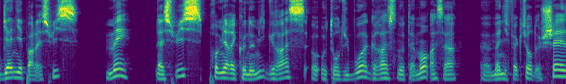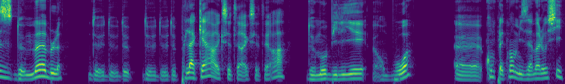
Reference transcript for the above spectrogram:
gagnée par la Suisse, mais la Suisse, première économie grâce autour du bois, grâce notamment à sa manufacture de chaises, de meubles, de, de, de, de- de- de placards, etc., etc., de mobilier en bois, euh, complètement mise à mal aussi.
